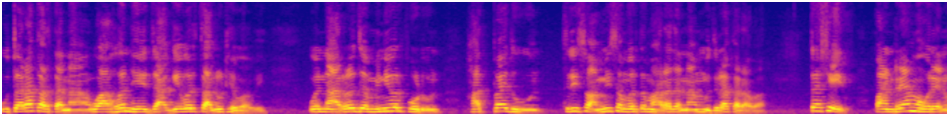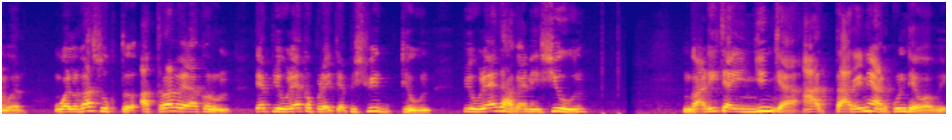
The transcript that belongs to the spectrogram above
उतारा करताना वाहन हे जागेवर चालू ठेवावे व नारळ जमिनीवर फोडून हातपाय धुवून श्री स्वामी समर्थ महाराजांना मुजरा करावा. तसेच पांढऱ्या मोहऱ्यांवर वल्गा सुक्त अकरा वेळा करून त्या पिवळ्या कपड्याच्या पिशवीत ठेवून पिवळ्या धागाने शिवून गाडीच्या इंजिनच्या आत तारेने अडकून ठेवावे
